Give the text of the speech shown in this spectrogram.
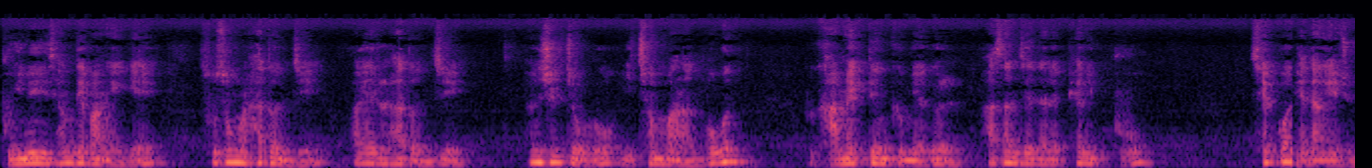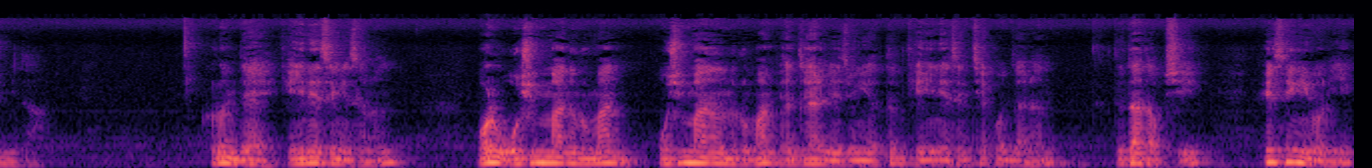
부인의 상대방에게 소송을 하든지 화해를 하든지 현실적으로 2천만 원 혹은 그 감액된 금액을 파산재단에 편입 후 채권 배당해 줍니다. 그런데 개인회생에서는 월 50만으로만 50만 원으로만 변제할 예정이었던 개인회생 채권자는 느닷없이 회생위원이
